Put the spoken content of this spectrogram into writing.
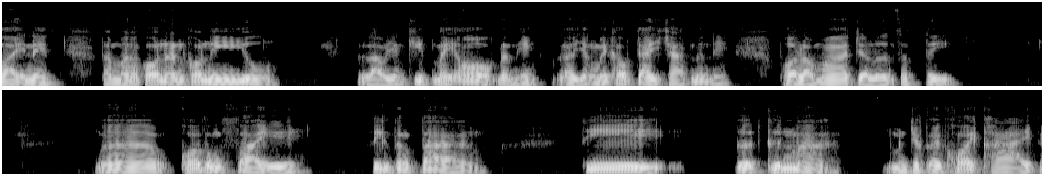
สัยในธรรมะข้อนั้นข้อนี้อยู่ เรายังคิดไม่ออกนั่นเอง เรายังไม่เข้าใจชัดนั่นเองพอเรามาเจริญสติเอ่อข้อสงสัยสิ่งต่างๆที่เกิดขึ้นมา มันจะค่อยๆคคลายไป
